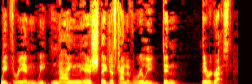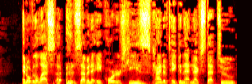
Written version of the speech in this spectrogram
week three and week nine ish, they just kind of really didn't. They regressed, and over the last uh, seven to eight quarters, he's kind of taken that next step to.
